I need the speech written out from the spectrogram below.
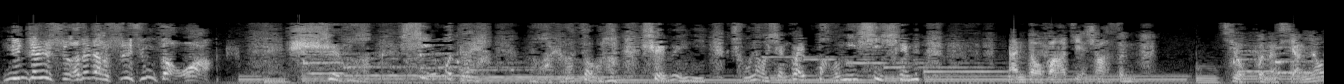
您真舍得让师兄走啊？师傅，惜不得呀！我若走了，谁为你除妖降怪，保你西行？难道八戒、沙僧？就不能降妖？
